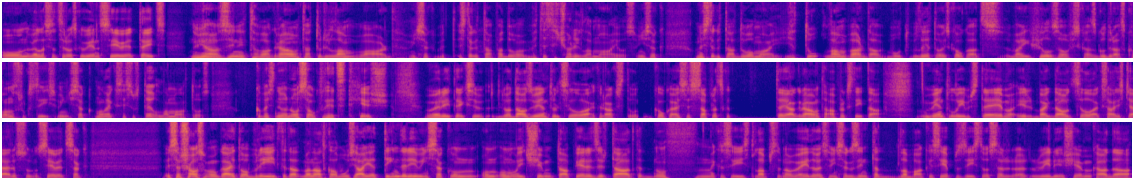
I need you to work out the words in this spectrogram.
Un vēl es atceros, ka viena sieviete teica, nu jā, zini, tavā grāmatā tur ir lamu vārdi. Viņa saka, bet es tagad tā padomāju, bet es taču arī lamājos. Viņa saka, un es tagad tā domāju, ja tu lamu vārdā būtu lietojis kaut kādas vai filozofiskās gudrās konstrukcijas, viņa saka, man liekas, es uz tevi lamātos kāpēc nevar nosaukt lietas tieši? Vai arī, teiksim, ļoti daudz vientuļu cilvēku raksta, un kaut kā es sapratu, ka tajā grāmatā aprakstītā vientulības tēma ir baigi daudz cilvēku aizķērus, un sieviete saka, es ar šausmām gaidu to brīdi, kad man atkal būs jāiet Tinderī. Viņi saka, un, un, un līdz šim tā pieredze ir tāda, ka nu, nekas īsti labs tur nav veidojies. Viņi saka, zini, tad labāk es iepazīstos ar, ar vīriešiem kādā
